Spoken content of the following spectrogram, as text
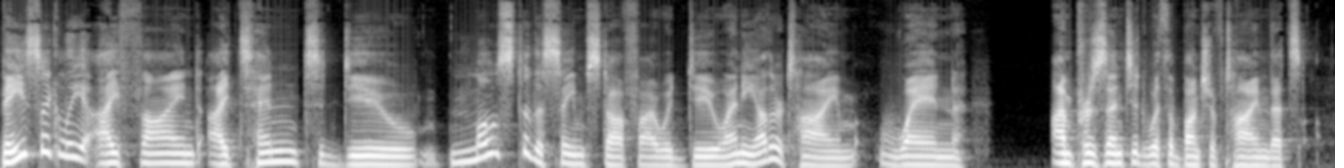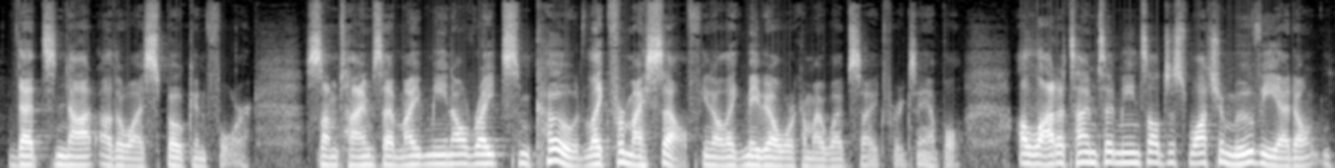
basically, I find I tend to do most of the same stuff I would do any other time when I'm presented with a bunch of time that's that's not otherwise spoken for. Sometimes that might mean I'll write some code, like for myself, you know, like maybe I'll work on my website, for example. A lot of times that means I'll just watch a movie I don't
